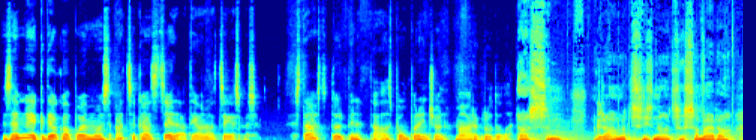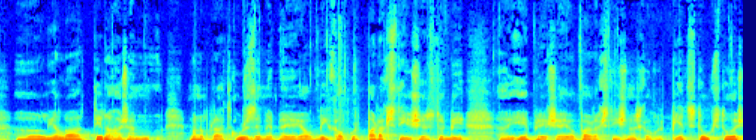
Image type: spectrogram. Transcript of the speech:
Zemnieki dievkalpojumos atsakās dziedāt jaunās dziesmas. Stāstu turpina Tāls Punkuriņš un Māra Grudula. Tās um, grāmatas iznāca samērā uh, lielā tirāžā. Manuprāt, kurzemē jau bija kaut kur parakstījušies. Tur bija uh, iepriekšējo parakstīšanos kaut kur 5000,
